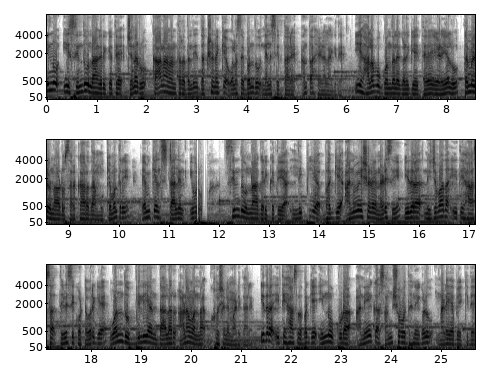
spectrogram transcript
ಇನ್ನು ಈ ಸಿಂಧೂ ನಾಗರಿಕತೆ ಜನರು ಕಾಲಾನಂತರದಲ್ಲಿ ದಕ್ಷಿಣಕ್ಕೆ ವಲಸೆ ಬಂದು ನೆಲೆಸಿರ್ತಾರೆ ಅಂತ ಹೇಳಲಾಗಿದೆ. ಈ ಹಲವು ಗೊಂದಲಗಳಿಗೆ ತೆರೆ ಎಳೆಯಲು ತಮಿಳುನಾಡು ಸರ್ಕಾರದ ಮುಖ್ಯಮಂತ್ರಿ ಎಂ ಸ್ಟಾಲಿನ್ ಇವರು ಸಿಂಧು ನಾಗರಿಕತೆಯ ಲಿಪಿಯ ಬಗ್ಗೆ ಅನ್ವೇಷಣೆ ನಡೆಸಿ ಇದರ ನಿಜವಾದ ಇತಿಹಾಸ ತಿಳಿಸಿಕೊಟ್ಟವರಿಗೆ ಒಂದು ಬಿಲಿಯನ್ ಡಾಲರ್ ಹಣವನ್ನ ಘೋಷಣೆ ಮಾಡಿದ್ದಾರೆ. ಇದರ ಇತಿಹಾಸದ ಬಗ್ಗೆ ಇನ್ನೂ ಕೂಡ ಅನೇಕ ಸಂಶೋಧನೆಗಳು ನಡೆಯಬೇಕಿದೆ.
